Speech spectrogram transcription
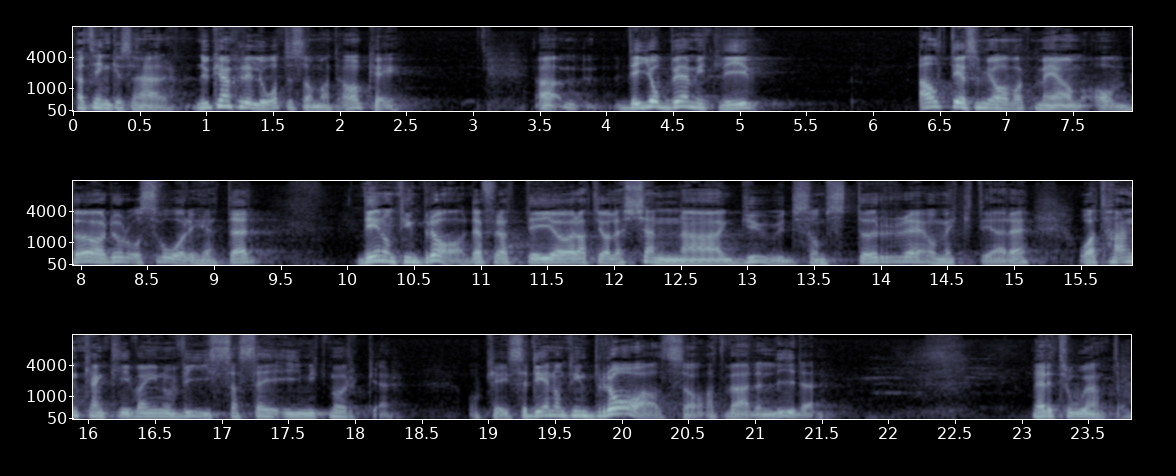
Jag tänker så här, nu kanske det låter som att, okej, okay, det jobbiga i mitt liv, allt det som jag har varit med om av bördor och svårigheter, det är någonting bra, därför att det gör att jag lär känna Gud som större och mäktigare och att han kan kliva in och visa sig i mitt mörker. Okej, okay, så det är någonting bra alltså att världen lider? Nej, det tror jag inte.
